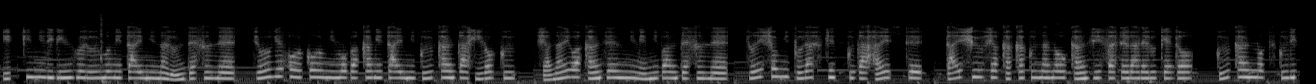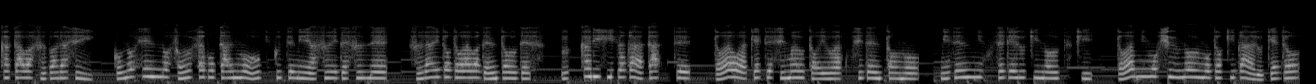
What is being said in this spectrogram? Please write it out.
一気にリビングルームみたいになるんですね。上下方向にもバカみたいに空間が広く、車内は完全にミニバンですね。随所にプラスチックが入って、大衆車価格なのを感じさせられるけど、空間の作り方は素晴らしい。この辺の操作ボタンも大きくて見やすいですね。スライドドアは電動です。うっかり膝が当たって、ドアを開けてしまうというアクシデントも、未然に防げる機能付き。ドアにも収納もどきがあるけど、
